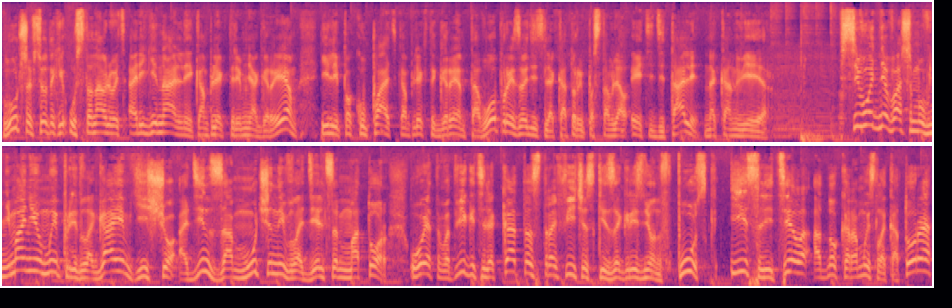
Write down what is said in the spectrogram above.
лучше все-таки устанавливать оригинальные комплекты ремня ГРМ или покупать комплекты ГРМ того производителя, который поставлял эти детали на конвейер. Сегодня вашему вниманию мы предлагаем еще один замученный владельцем мотор. У этого двигателя катастрофически загрязнен впуск и слетело одно коромысло, которое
